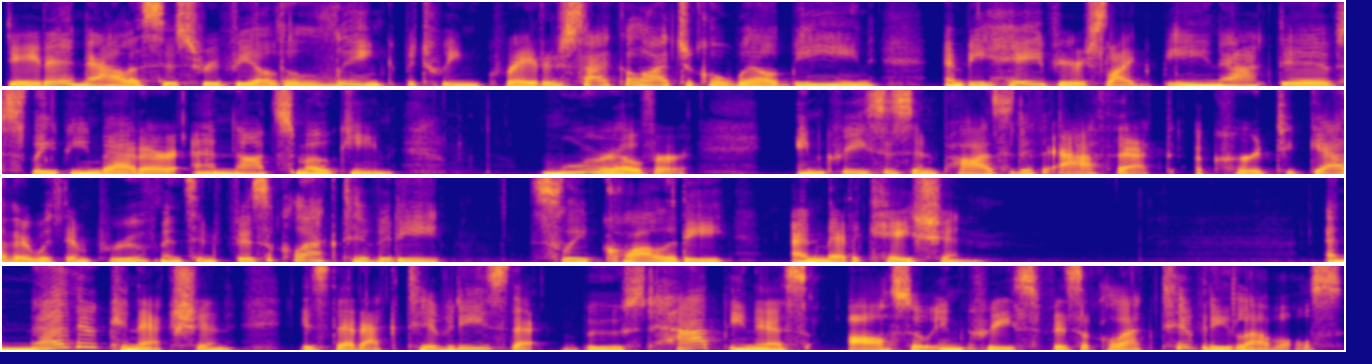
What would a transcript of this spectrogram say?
Data analysis revealed a link between greater psychological well being and behaviors like being active, sleeping better, and not smoking. Moreover, increases in positive affect occurred together with improvements in physical activity, sleep quality, and medication. Another connection is that activities that boost happiness also increase physical activity levels.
